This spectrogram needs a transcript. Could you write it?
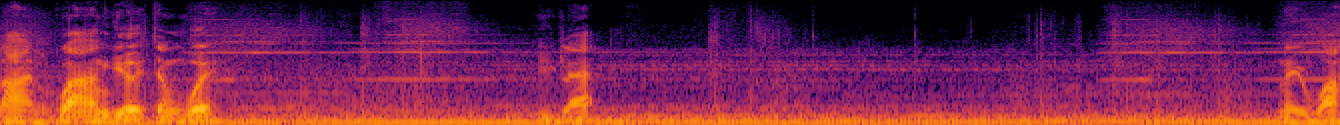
ลานกว้างเยอะจังเว้ย อีกแล้ว ไหนวะ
